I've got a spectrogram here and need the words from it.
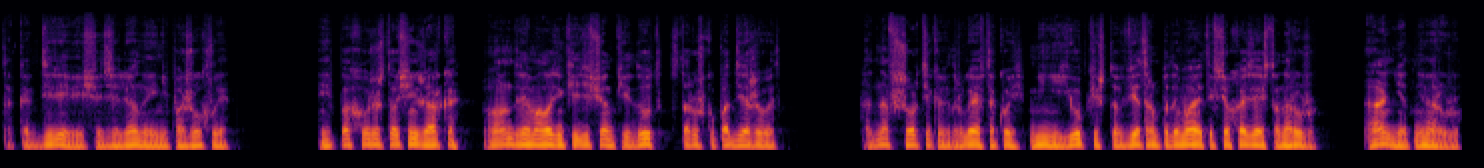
так как деревья еще зеленые и не пожухлые. И похоже, что очень жарко. Вон две молоденькие девчонки идут, старушку поддерживают. Одна в шортиках, другая в такой мини-юбке, что ветром подымает и все хозяйство наружу. А нет, не наружу.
